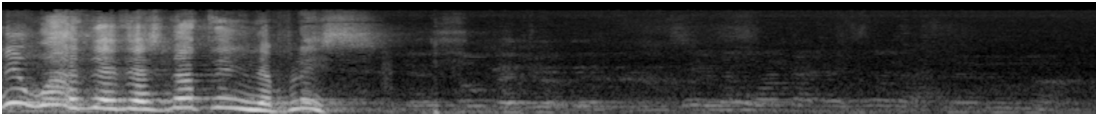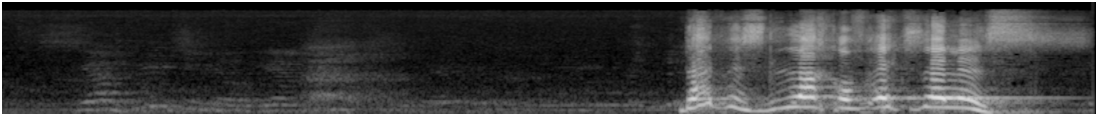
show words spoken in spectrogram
Meanwhile, there, there's nothing in the place. That is lack of excellence.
